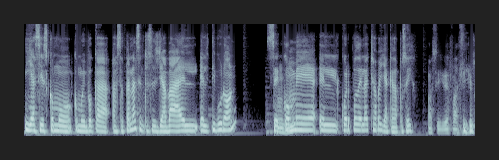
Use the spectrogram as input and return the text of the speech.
Y así es como como invoca a Satanás, entonces ya va el, el tiburón, se come el cuerpo de la chava y ya queda poseído. Así de fácil.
